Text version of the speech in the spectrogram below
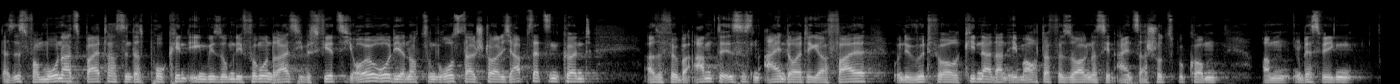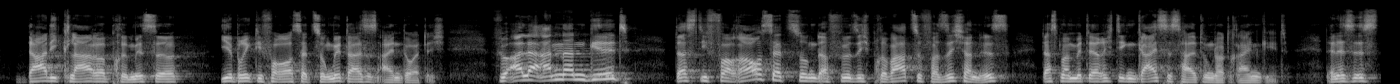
Das ist vom Monatsbeitrag sind das pro Kind irgendwie so um die 35 bis 40 Euro, die ihr noch zum Großteil steuerlich absetzen könnt. Also für Beamte ist es ein eindeutiger Fall und ihr würdet für eure Kinder dann eben auch dafür sorgen, dass sie einen 1 Schutz bekommen. Ähm, und deswegen da die klare Prämisse, ihr bringt die Voraussetzung mit, da ist es eindeutig. Für alle anderen gilt, dass die Voraussetzung dafür, sich privat zu versichern, ist, dass man mit der richtigen Geisteshaltung dort reingeht. Denn es ist,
